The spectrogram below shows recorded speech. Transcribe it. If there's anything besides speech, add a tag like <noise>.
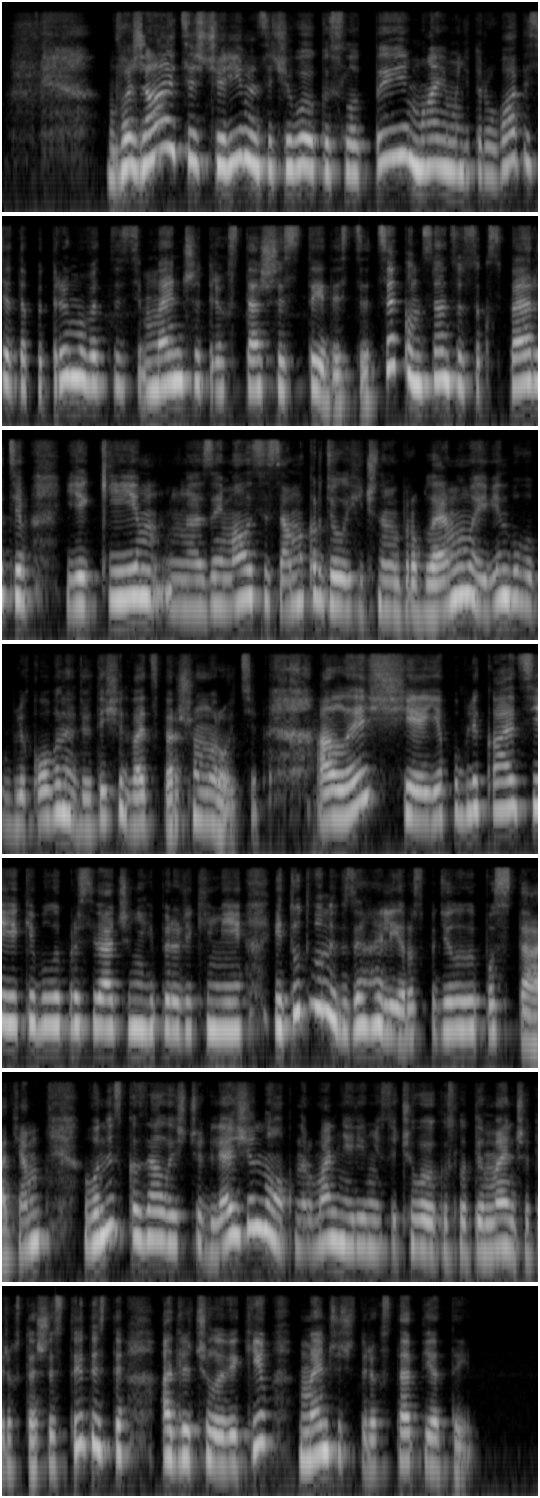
Вважається, що рівень сечової кислоти має моніторуватися та підтримуватись менше 360. Це консенсус експертів, які займалися саме кардіологічними проблемами, і він був опублікований в 2021 році. Але ще є публікації, які були присвячені гіперурікемії, і тут вони взагалі розподілили по статям. Вони сказали, що для жінок нормальні рівні сечової кислоти менше 360, а для чоловіків менше 405.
